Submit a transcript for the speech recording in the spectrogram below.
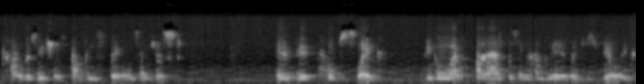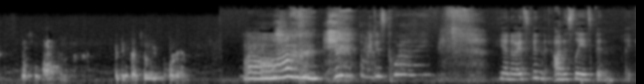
conversations about these things and just it, it helps like people that aren't at the same company but just feel like what's along. I think that's really important. Aww. Oh my just cry. Yeah, no, it's been honestly, it's been like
